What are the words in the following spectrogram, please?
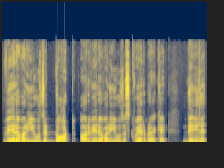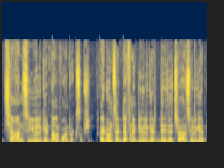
wherever you use a dot or wherever you use a square bracket, there is a chance you will get null pointer exception. I do not say definitely you will get, there is a chance you will get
